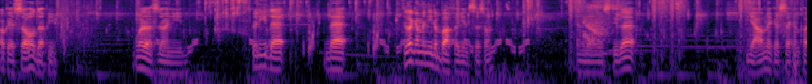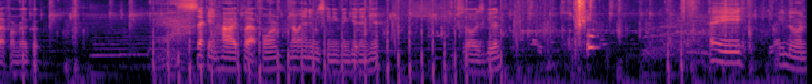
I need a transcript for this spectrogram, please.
Okay, so hold up here. What else do I need? Could need that that. I feel like I'm gonna need a buff against this one. And then let's do that. Yeah, I'll make a second platform really quick. second high platform. No enemies can even get in here, which is always good. Hey, how you doing?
